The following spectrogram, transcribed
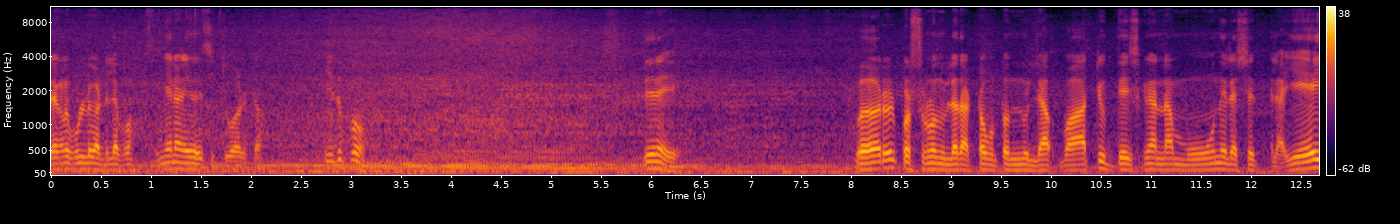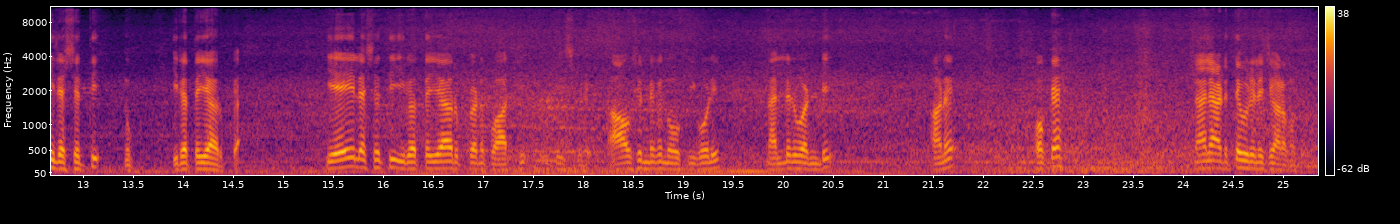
ഞങ്ങൾ ഫുള്ള് കണ്ടില്ല അപ്പോൾ ഇങ്ങനെയാണ് ഇത് ചുറ്റുപാട് കേട്ടോ ഇതിപ്പോൾ ഇതിനേ വേറൊരു പ്രശ്നങ്ങളൊന്നുമില്ല തട്ടോ മുട്ടൊന്നുമില്ല പാർട്ടി ഉദ്ദേശിക്കുന്ന പറഞ്ഞാൽ മൂന്ന് ലക്ഷത്തി അല്ല ഏഴ് ലക്ഷത്തി ഇരുപത്തയ്യായിരം റുപ്യ. ഏഴ് ലക്ഷത്തി ഇരുപത്തയ്യായിരം റുപ്യാണ് പാർട്ടി ഉദ്ദേശിക്കുന്നത് ആവശ്യമുണ്ടെങ്കിൽ നോക്കിക്കോളി. നല്ലൊരു വണ്ടി ആണ്. ഓക്കെ? ഞാൻ അടുത്ത വീഡിയോയിലേക്ക് കാണുന്നത്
